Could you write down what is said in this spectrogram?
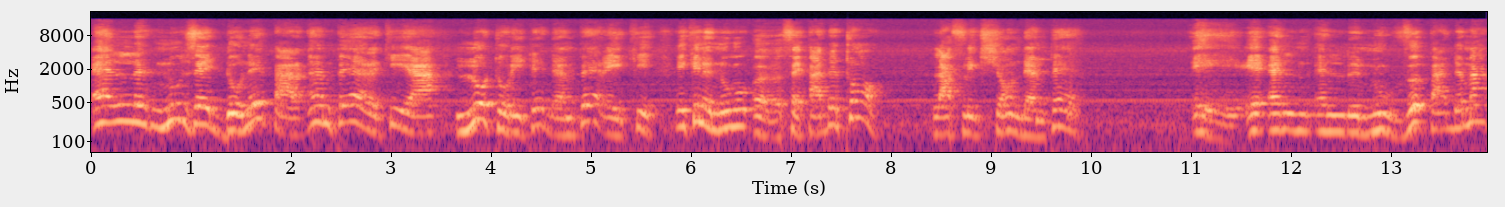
Elle nous est donnée par un Père qui a l'autorité d'un Père et qui, et qui ne nous euh, fait pas de tort. L'affliction d'un Père et, elle, ne nous veut pas de mal.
